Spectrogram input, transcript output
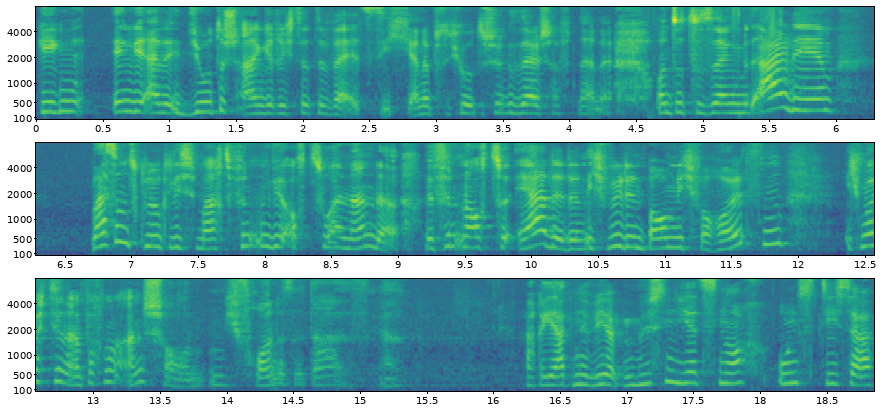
gegen irgendwie eine idiotisch eingerichtete Welt, die ich eine psychotische Gesellschaft nenne. Und sozusagen mit all dem, was uns glücklich macht, finden wir auch zueinander. Wir finden auch zur Erde, denn ich will den Baum nicht verholzen. Ich möchte ihn einfach nur anschauen und mich freuen, dass er da ist. Ja. Ariadne, wir müssen jetzt noch uns dieser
